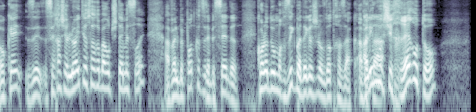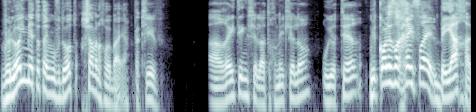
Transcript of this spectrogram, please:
אוקיי? זה שיחה שלא הייתי עושה אותו בערוץ 12 אבל בפודקאסט זה בסדר. כל עוד הוא מחזיק בדגל של עובדות חזק. אבל אם אתה- הוא שחרר אותו ולא אימת אותה עם עובדות עכשיו אנחנו בבעיה. תקשיב. הרייטינג של התוכנית שלו הוא יותר מכל אזרחי ישראל ביחד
